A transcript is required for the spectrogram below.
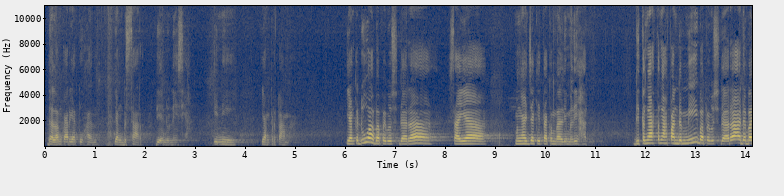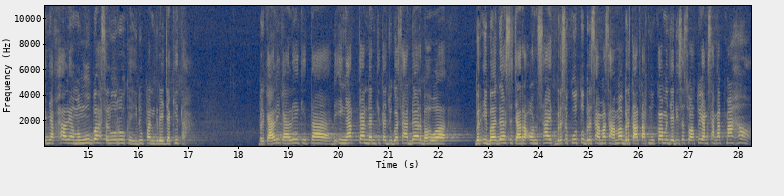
dalam karya Tuhan yang besar di Indonesia. Ini yang pertama. Yang kedua Bapak Ibu Saudara, saya mengajak kita kembali melihat. Di tengah-tengah pandemi Bapak Ibu Saudara ada banyak hal yang mengubah seluruh kehidupan gereja kita. Berkali-kali kita diingatkan dan kita juga sadar bahwa beribadah secara onsite, bersekutu bersama-sama, bertatap muka menjadi sesuatu yang sangat mahal.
